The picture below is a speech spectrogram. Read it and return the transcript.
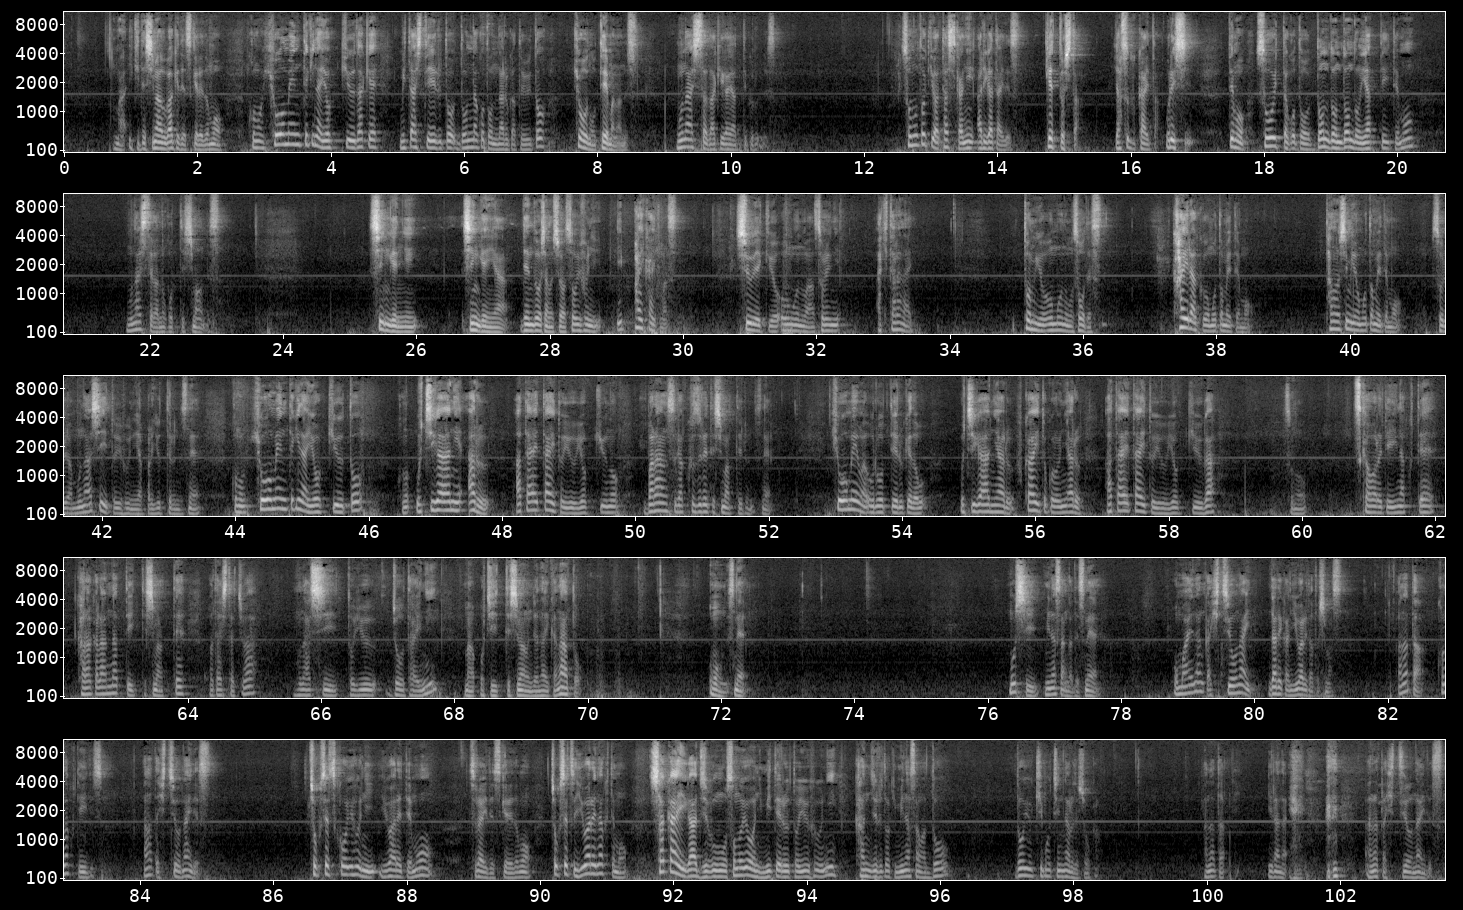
まあ、生きてしまうわけですけれどもこの表面的な欲求だけ満たしているとどんなことになるかというと今日のテーマなんです。虚しさだけがやってくるんです。その時は確かにありがたいです。ゲットした。安く買えた。嬉しい。でもそういったことをどんどんどんどんやっていても虚しさが残ってしまうんです。信玄に信玄や伝道者の書はそういうふうにいっぱい書いてます。収益を追う者はそれに飽き足らない。富を追う者もそうです。快楽を求めても楽しみを求めてもそれは虚しいというふうにやっぱり言ってるんですね。この表面的な欲求とこの内側にある与えたいという欲求のバランスが崩れてしまっているんですね。表面は潤っているけど内側にある深いところにある与えたいという欲求がその使われていなくてカラカラになっていってしまって私たちは虚しいという状態に、まあ、陥ってしまうんじゃないかなと思うんですね。もし皆さんがですねお前なんか必要ない誰かに言われたとします。あなた来なくていいです。あなた必要ないです。直接こういうふうに言われても辛いですけれども直接言われなくても社会が自分をそのように見てるというふうに感じる時皆さんはどうどういう気持ちになるでしょうか？あなたいらない。あなた必要ないです。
